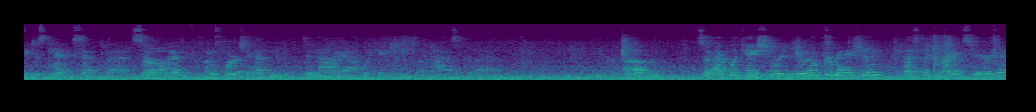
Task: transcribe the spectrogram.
We just can't accept that. So I've unfortunately had to deny applications in the past for that. Um, so application review information, that's the criteria.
